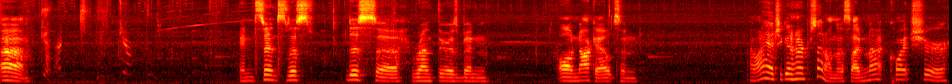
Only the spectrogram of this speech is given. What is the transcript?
Um, and since this this uh, run through has been all knockouts and I might actually get 100% on this. I'm not quite sure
